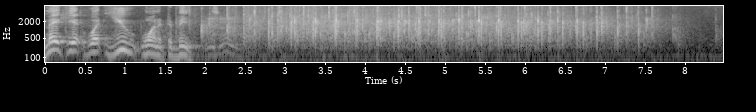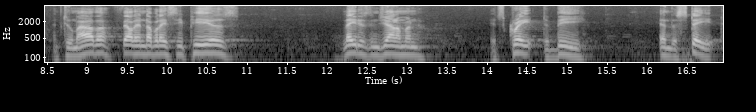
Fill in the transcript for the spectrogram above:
Make it what you want it to be. Mm-hmm. And to my other fellow NAACP peers, ladies and gentlemen, it's great to be in the state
